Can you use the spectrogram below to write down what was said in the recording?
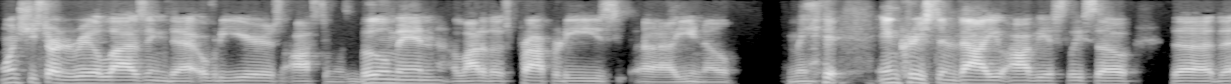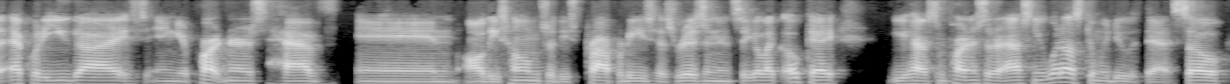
once you started realizing that over the years, Austin was booming, a lot of those properties, uh, you know, increased in value, obviously. So the the equity you guys and your partners have in all these homes or these properties has risen. And so you're like, okay, you have some partners that are asking you, what else can we do with that? So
